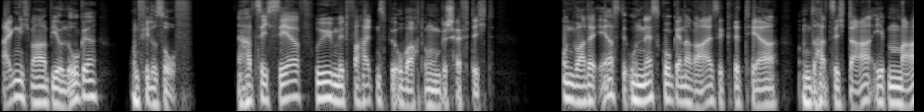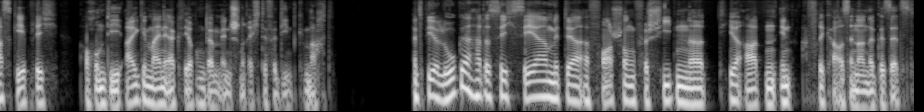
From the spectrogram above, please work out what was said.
Eigentlich war er Biologe und Philosoph. Er hat sich sehr früh mit Verhaltensbeobachtungen beschäftigt und war der erste UNESCO-Generalsekretär und hat sich da eben maßgeblich auch um die allgemeine Erklärung der Menschenrechte verdient gemacht. Als Biologe hat er sich sehr mit der Erforschung verschiedener Tierarten in Afrika auseinandergesetzt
